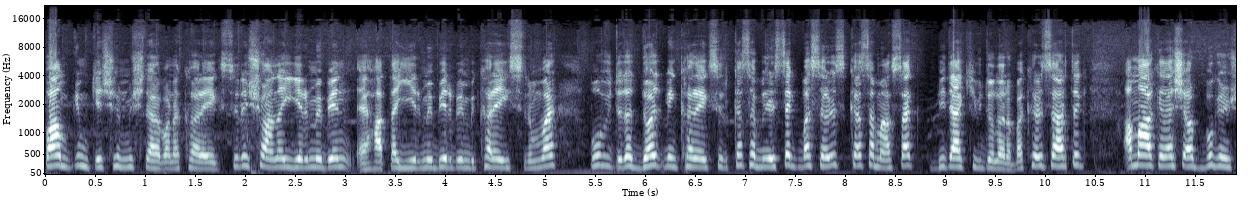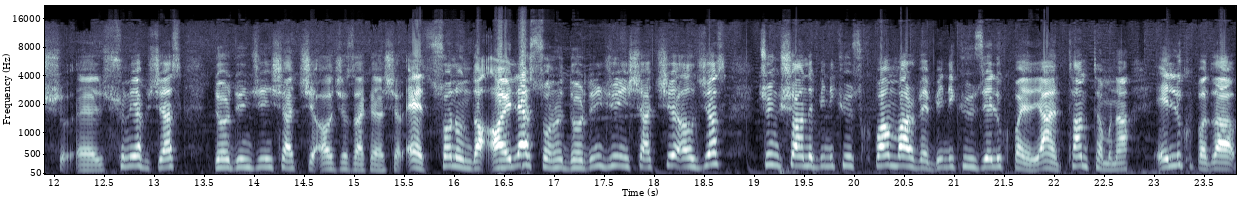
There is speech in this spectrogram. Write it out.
bam güm geçirmişler bana kara iksiri. Şu anda 20 bin e, hatta 21 bin bir kara iksirim var. Bu videoda 4000 kara iksir kasabilirsek basarız. Kasamazsak bir dahaki videolara bakarız artık. Ama arkadaşlar bugün şu, e, şunu yapacağız. Dördüncü inşaatçı alacağız arkadaşlar. Evet sonunda aylar sonra dördüncü inşaatçıyı alacağız. Çünkü şu anda 1200 kupam var ve 1250 kupaya yani tam tamına 50 kupada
